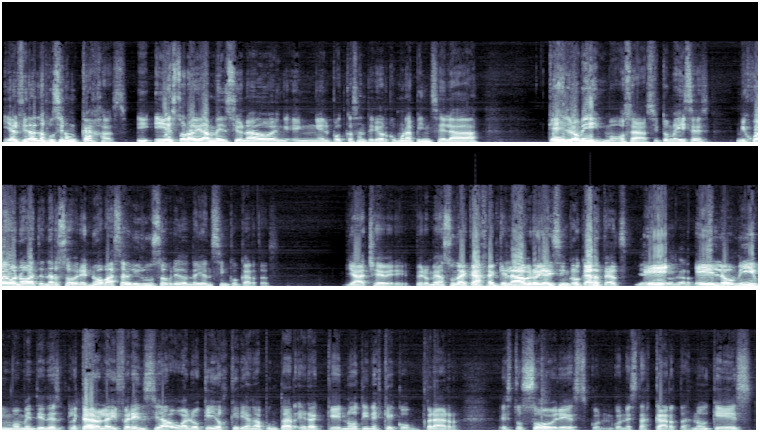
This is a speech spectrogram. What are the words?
Y al final nos pusieron cajas. Y, esto lo había mencionado en, en, el podcast anterior como una pincelada, que es lo mismo. O sea, si tú me dices, mi juego no va a tener sobres, no vas a abrir un sobre donde hayan cinco cartas ya, chévere. Pero me das una caja que la abro y hay cinco cartas. Eh, es, lo mismo, ¿me entiendes? Claro, la diferencia o a lo que ellos querían apuntar era que no tienes que comprar estos sobres con, estas cartas, ¿no? Que es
